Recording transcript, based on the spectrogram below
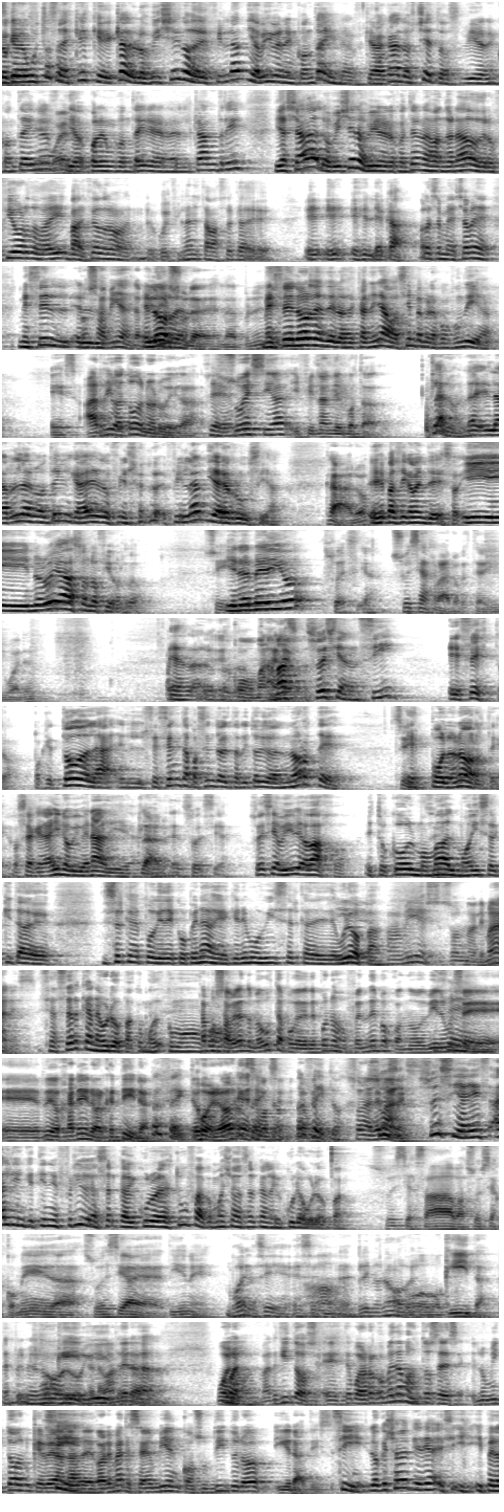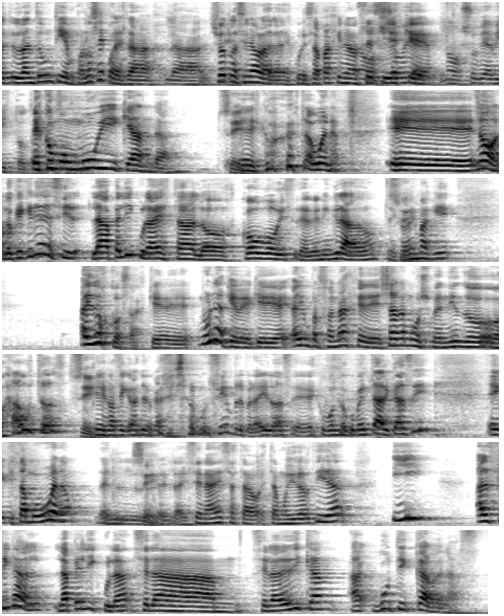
lo que me gustó, ¿sabes qué? Es que, claro, los villeros de Finlandia viven en containers, que acá los chetos viven en containers Eh, bueno. y ponen un container en el country, y allá los villeros viven en los containers abandonados de los fiordos ahí. Va, el fiordo no, porque Finlandia está más cerca de. Es, es- es el de acá. Ahora ya me, ya me, me sé el, el, No sabías la el orden. La Me sé el orden de los escandinavos, siempre me los confundía. Es arriba todo Noruega, Sí. Suecia y Finlandia al costado. Claro, la, la regla mnemotécnica es los Fin- Finlandia es Rusia. Claro. Es básicamente eso. Y Noruega son los fiordos. sí. Y en el medio, Suecia. Suecia es raro que esté ahí igual. ¿eh? Es raro. Es todo. como más Además. Suecia en sí es esto. Porque todo la- el 60% del territorio del norte Sí. es polo norte. O sea que ahí no vive nadie Claro. en, en Suecia. Suecia vive abajo. Estocolmo, Sí. Malmo, ahí cerquita de. Cerca de, porque de Copenhague, queremos vivir cerca de, Europa. Para mí esos son alemanes. Se acercan a Europa, como. como Estamos como- hablando, me gusta porque después nos ofendemos cuando viene Sí. un eh, Río de Janeiro, Argentina. Perfecto. Y bueno, ahora perfecto, hacemos. Perfecto. Son alemanes. Suecia, Suecia es alguien que tiene frío y acerca el culo a la estufa, como ellos acercan el culo a Europa. Suecia es Saba, Suecia es Comeda, Suecia eh, tiene. Bueno, sí, es el- Ah, el, premio Nobel. O Boquita. El premio Nobel, Boquita, Boquita, la bandera. claro. Bueno, Bueno. Marquitos, este, bueno, recomendamos entonces Lumitón, que vean Sí. las de Coremá, que se ven bien con subtítulo y gratis. Sí, lo que yo quería y, y- pero durante un tiempo, no sé cuál es la. la- yo Sí. recién ahora la descubrí esa página, no, sé si es había- que. No, yo había visto. Es como un movie que anda. Sí. Es está buena. Eh, no, lo que quería decir, la película esta, Los Cowboys de Leningrado, de Sí. Conis Maki, hay dos cosas. Que, una, que, que hay un personaje de Jarmusch vendiendo autos, Sí. que es básicamente lo que hace Jarmusch siempre, pero ahí lo hace, es como un documental casi, eh, que está muy bueno, el- Sí. la escena esa está, está muy divertida. Y al final, la película se la, se la dedican a Guti Cárdenas.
